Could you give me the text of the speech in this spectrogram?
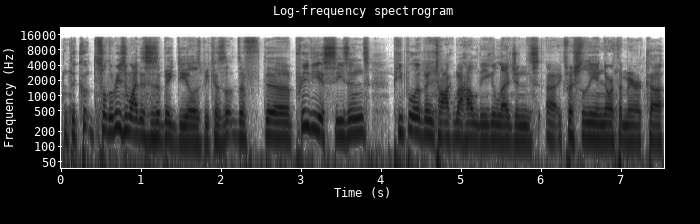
the so the reason why this is a big deal is because the the previous seasons people have been talking about how League of Legends, uh, especially in North America,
